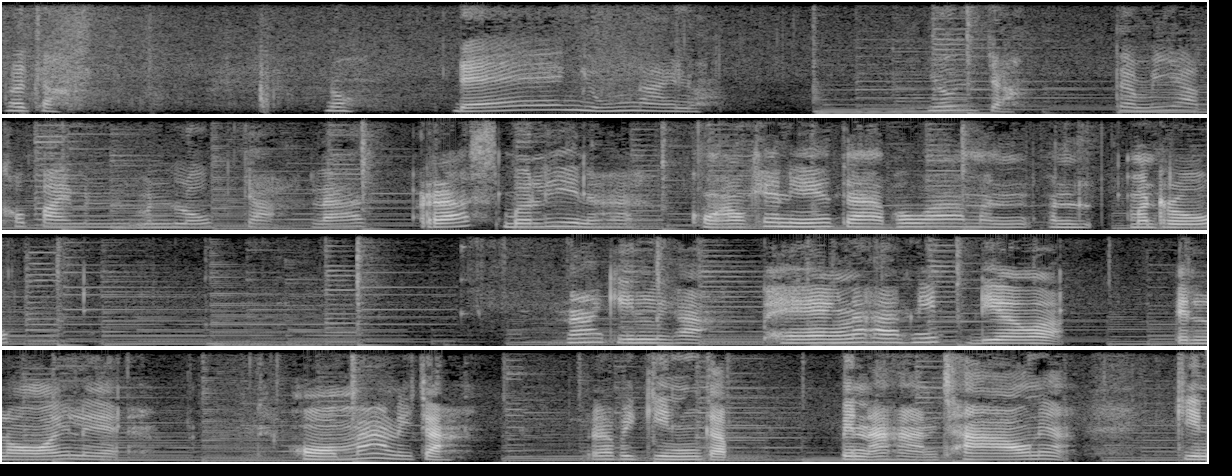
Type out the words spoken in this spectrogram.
แล้วจ้ะเนาะแดงอยู่ข้างในเนาะเยอะจ้ะแต่ไม่อยากเข้าไปมันมันรกจ้ะราสราสเบอร์รี่นะคะคงเอาแค่นี้จ้ะเพราะว่ามันมันมันรกน่ากินเลยค่ะ แพงนะคะ นิดเดียวอะ่ะ เป็นร้อยเลยหอมมากเลยจ้ะเราไปกินกับเป็นอาหารเช้าเนี่ย กิน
